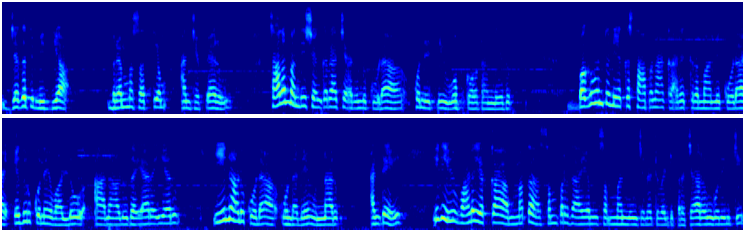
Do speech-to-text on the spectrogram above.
జగత్ మిథ్య బ్రహ్మ సత్యం అని చెప్పారు. చాలామంది శంకరాచార్యులు కూడా కొన్నిటిని ఒప్పుకోవటం లేదు. భగవంతుని యొక్క స్థాపన కార్యక్రమాన్ని కూడా ఎదుర్కొనే వాళ్ళు ఆనాడు తయారయ్యారు. ఈనాడు కూడా ఉండనే ఉన్నారు. అంటే ఇది వాళ్ళ యొక్క మత సంప్రదాయం సంబంధించినటువంటి ప్రచారం గురించి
